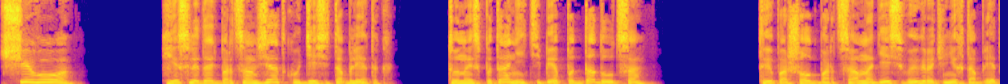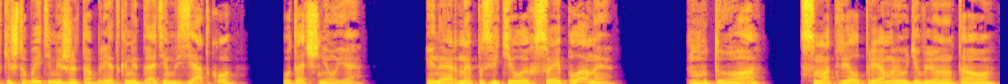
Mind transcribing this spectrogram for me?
«Чего?» «Если дать борцам взятку, десять таблеток, то на испытании тебе поддадутся». «Ты пошел к борцам, надеясь выиграть у них таблетки, чтобы этими же таблетками дать им взятку?» — уточнил я. «И, наверное, посвятил их свои планы?» «Ну да», — смотрел прямо и удивленно Тао.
